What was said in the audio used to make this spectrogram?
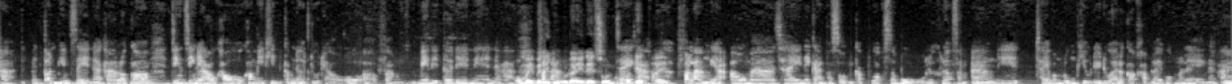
ค่ะ เป็นต้นพิมเสนนะคะ แล้วก็อืมจริง ๆ แล้วเขาเขามีถิ่นกำเนิดอยู่แถวเอ่อฝั่งเมดิเตอร์เรเนียนนะคะอ๋อไม่ไม่ได้ฝรั่งอยู่ในในส่วนของใช่ประเทศค่ะไทยฝรั่งเนี่ยเอามาใช้ในการผสมกับพวกสบู่ หรือเครื่องสำอางอ๋อที่ใช้บำรุงผิวได้ด้วย แล้วก็ขับไล่พวกแมลงนะคะอื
